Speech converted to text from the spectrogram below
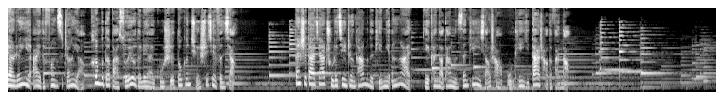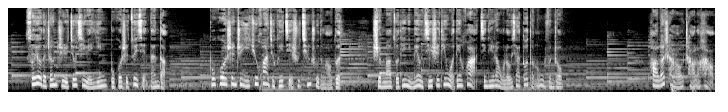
两人也爱得放肆张扬，恨不得把所有的恋爱故事都跟全世界分享。但是大家除了见证他们的甜蜜恩爱，也看到他们三天一小吵，五天一大吵的烦恼。所有的争执究其原因，不过是最简单的，不过甚至一句话就可以解释清楚的矛盾。什么？昨天你没有及时听我电话，今天让我楼下多等了五分钟。好了吵，吵了好。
